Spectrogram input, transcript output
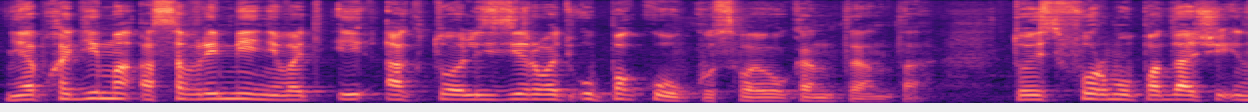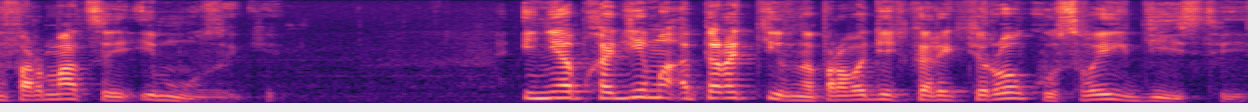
Необходимо осовременивать и актуализировать упаковку своего контента, то есть форму подачи информации и музыки. И необходимо оперативно проводить корректировку своих действий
